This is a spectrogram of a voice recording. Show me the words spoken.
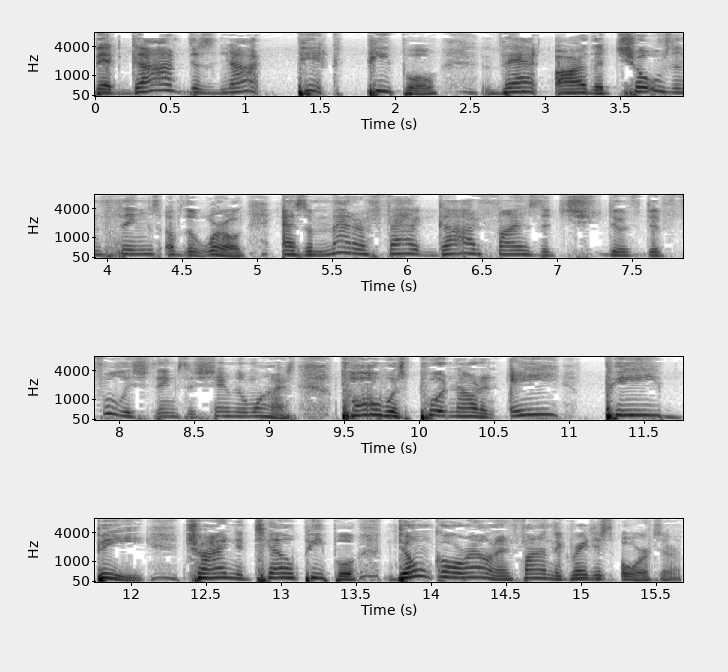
that God does not pick people that are the chosen things of the world. As a matter of fact, God finds the, the, the foolish things to shame the wise. Paul was putting out an A PB, trying to tell people, don't go around and find the greatest orator.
